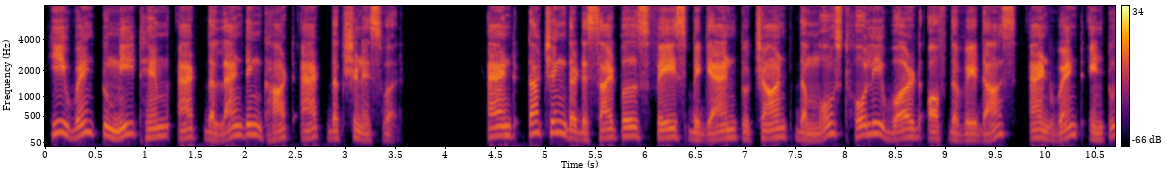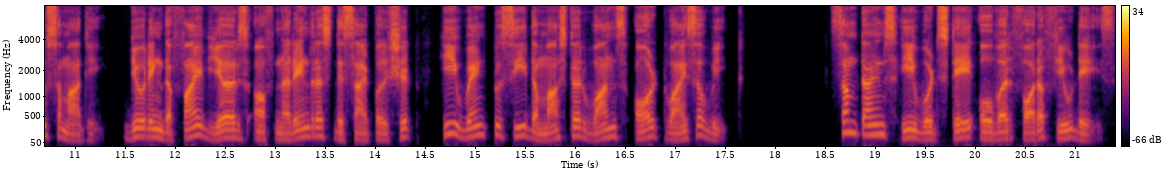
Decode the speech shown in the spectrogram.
he went to meet him at the landing ghat at Dakshineshwar. And touching the disciple's face began to chant the most holy word of the Vedas and went into samadhi. During the five years of Narendra's discipleship, he went to see the master once or twice a week. Sometimes he would stay over for a few days.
